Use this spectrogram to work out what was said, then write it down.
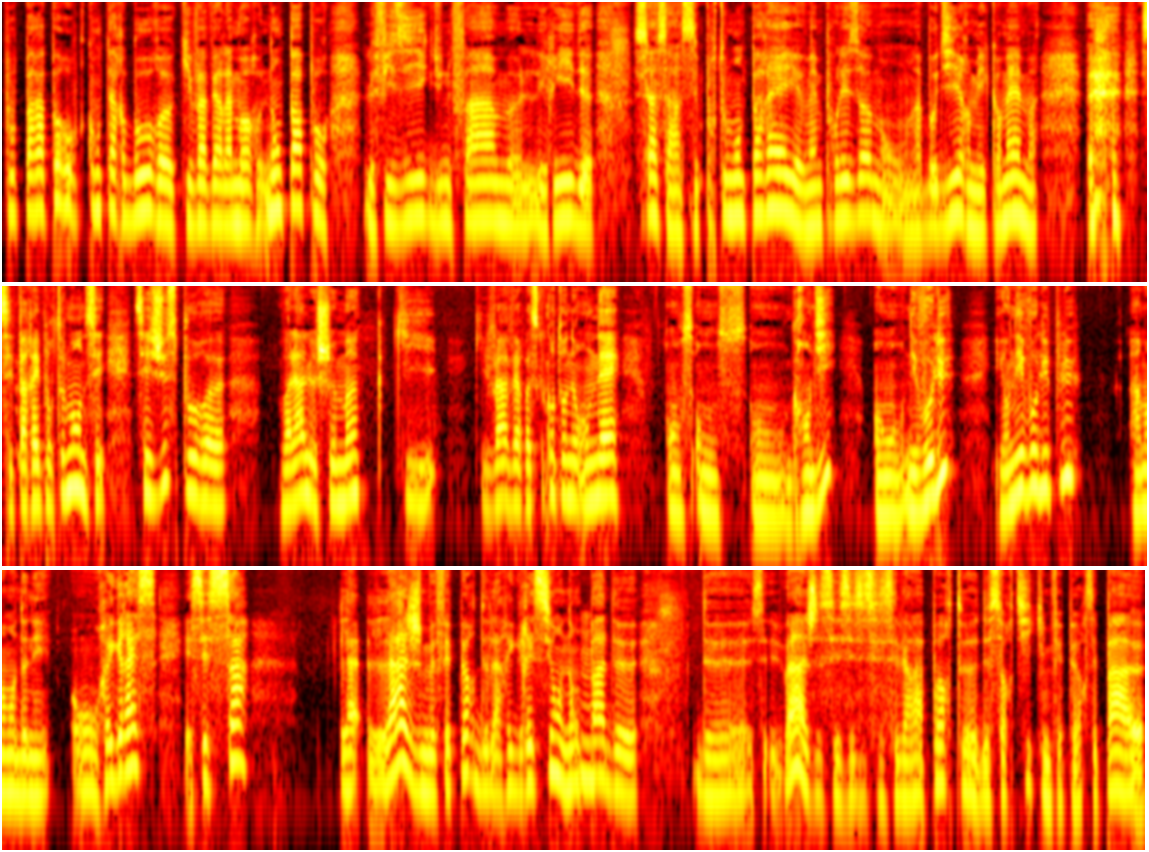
pour, par rapport au compte à rebours euh, qui va vers la mort. Non pas pour le physique d'une femme, euh, les rides, ça, ça, c'est pour tout le monde pareil, même pour les hommes. On a beau dire, mais quand même, c'est pareil pour tout le monde. C'est, c'est juste pour, euh, voilà, le chemin qui, qui va vers. Parce que quand on, on est, on, on, on grandit, on évolue, et on n'évolue plus. À un moment donné, on régresse, et c'est ça. L'âge me fait peur de la régression, non Mm. pas de. De, voilà, c'est, vers la porte de sortie qui me fait peur. C'est pas. euh,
